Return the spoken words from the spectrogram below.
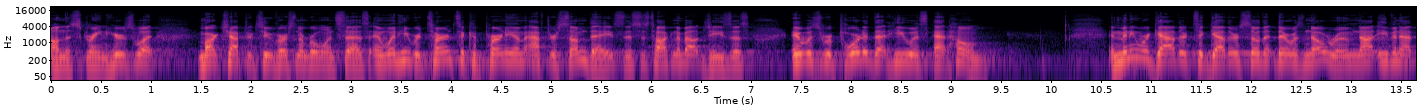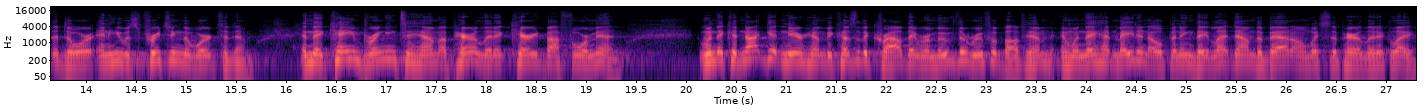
on the screen. Here's what Mark chapter 2, verse number 1 says And when he returned to Capernaum after some days, this is talking about Jesus, it was reported that he was at home. And many were gathered together so that there was no room, not even at the door, and he was preaching the word to them. And they came bringing to him a paralytic carried by four men. When they could not get near him because of the crowd, they removed the roof above him, and when they had made an opening, they let down the bed on which the paralytic lay.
